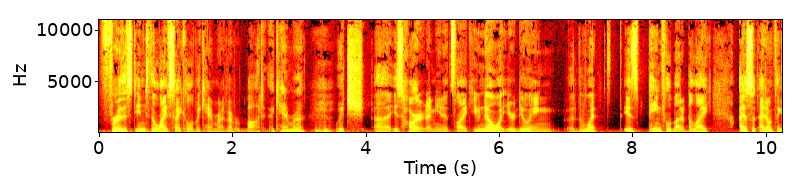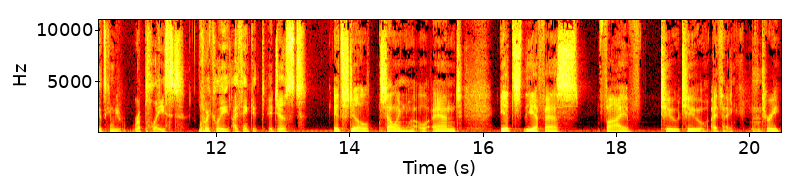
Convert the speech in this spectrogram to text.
furthest into the life cycle of a camera I've ever bought a camera, which uh, is hard. I mean, it's like you know what you're doing, uh, what is painful about it. But like, I also I don't think it's going to be replaced quickly. I think it it just It's still selling well, and it's the FS five two two. I think three.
